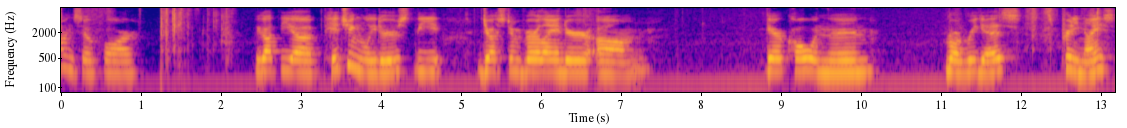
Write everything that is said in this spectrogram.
coming so far. We got the uh, pitching leaders, the Justin Verlander, um, Gerrit Cole, and then Rodriguez. It's pretty nice.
